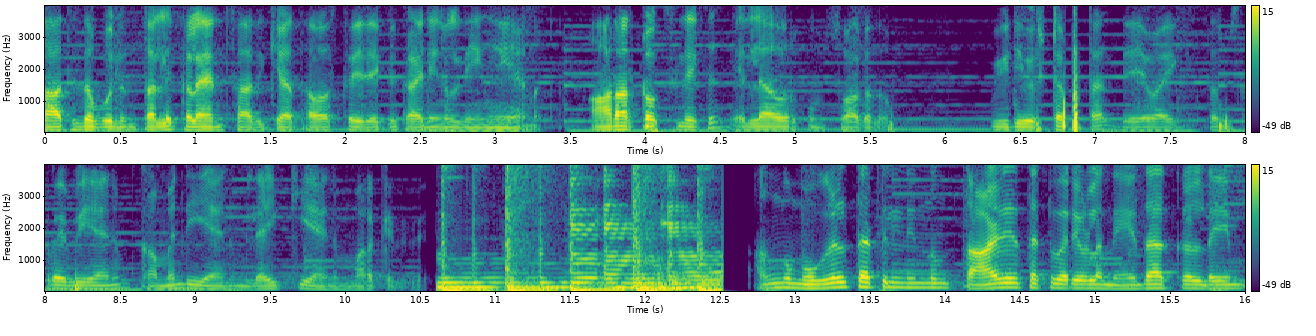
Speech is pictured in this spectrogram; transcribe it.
സാധ്യത പോലും തള്ളിക്കളയാൻ സാധിക്കാത്ത അവസ്ഥയിലേക്ക് കാര്യങ്ങൾ നീങ്ങുകയാണ്. ആർ ആർ ടോക്സിലേക്ക് എല്ലാവർക്കും സ്വാഗതം. വീഡിയോ ഇഷ്ടപ്പെട്ടാൽ ദയവായി സബ്സ്ക്രൈബ് ചെയ്യാനും കമന്റ് ചെയ്യാനും ലൈക്ക് ചെയ്യാനും മറക്കരുത്. അങ്ങ് മുകൾ തട്ടിൽ നിന്നും താഴെ തട്ട് വരെയുള്ള നേതാക്കളുടെയും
